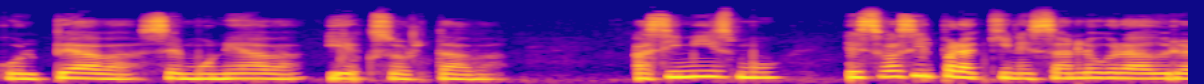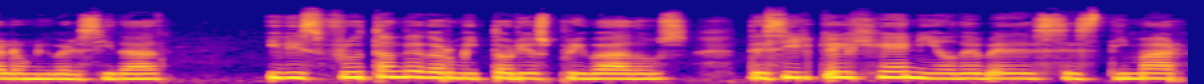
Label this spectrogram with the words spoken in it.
golpeaba, sermoneaba y exhortaba. Asimismo, es fácil para quienes han logrado ir a la universidad y disfrutan de dormitorios privados decir que el genio debe desestimar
